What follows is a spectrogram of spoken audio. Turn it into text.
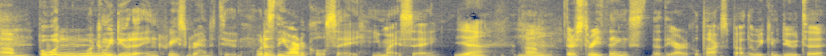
um, but what what can we do to increase gratitude? What does the article say? You might say. Yeah. Yeah. Um, there's three things that the article talks about that we can do to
